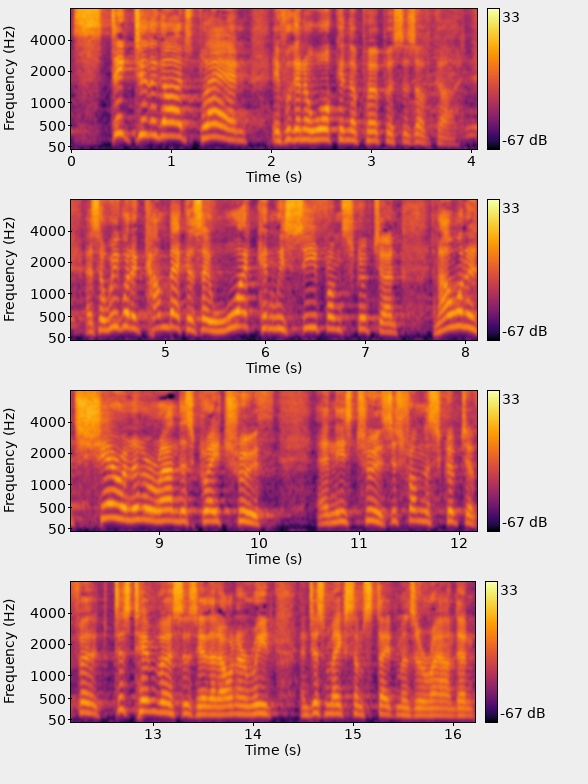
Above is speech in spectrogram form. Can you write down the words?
Stick to the God's plan if we're going to walk in the purposes of God. And so we've got to come back and say, what can we see from Scripture? And, and I want to share a little around this great truth and these truths just from the Scripture. Just 10 verses here that I want to read and just make some statements around. And,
